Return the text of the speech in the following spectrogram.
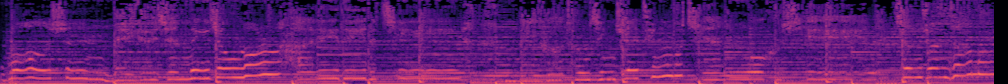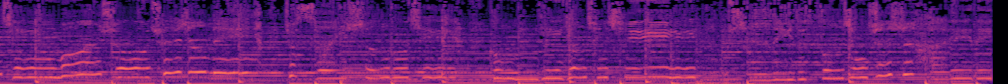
我是没遇见你就落入海底的鲸，你若途经却听不见我呼吸，辗转的梦境，我昂首去证明，就算一生孤寂，共鸣一样清晰。不是你的风景，只是海底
